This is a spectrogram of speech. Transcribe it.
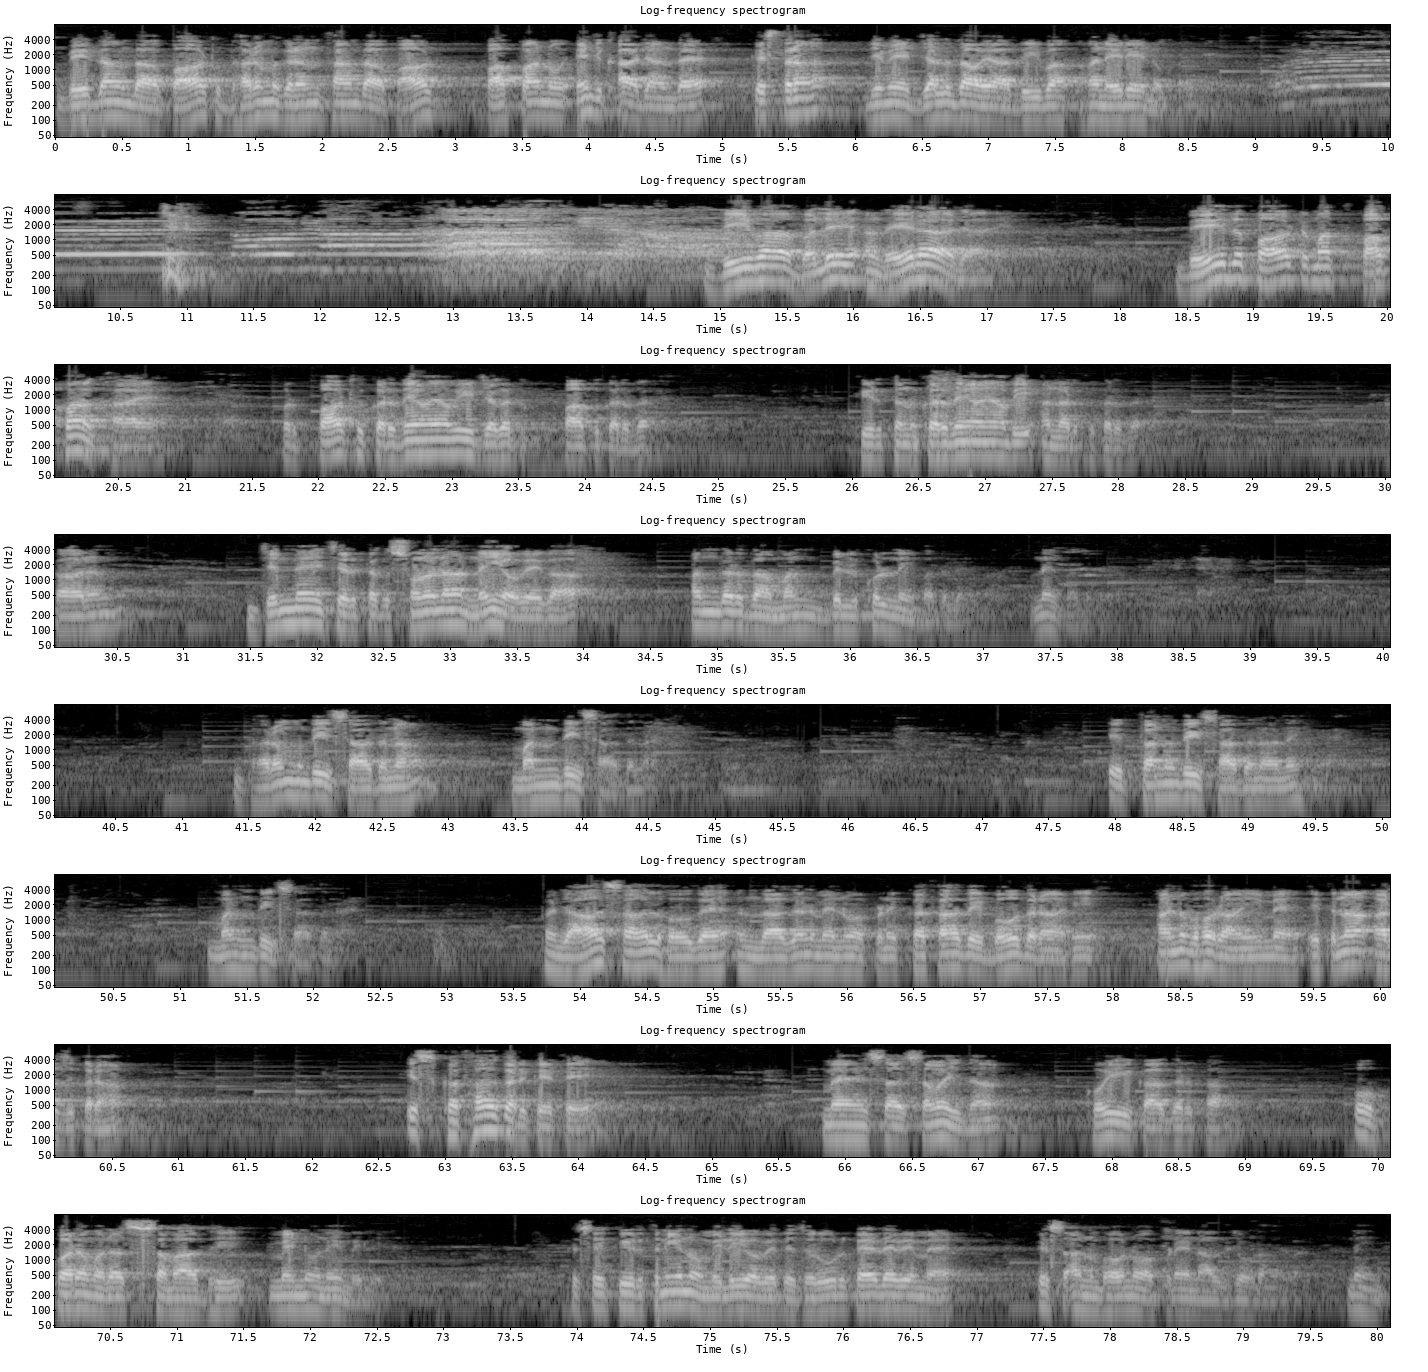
ਵੇਦਾਂ ਦਾ ਪਾਠ, ਧਰਮ ਗ੍ਰੰਥਾਂ ਦਾ ਪਾਠ, ਪਾਪਾਂ ਨੂੰ ਇੰਜ ਖਾ ਜਾਂਦਾ ਹੈ, ਕਿਸ ਤਰ੍ਹਾਂ? ਜਿਵੇਂ ਜਲਦਾ ਹੋਇਆ ਦੀਵਾ ਹਨੇਰੇ ਨੂੰ ਦੀਵਾ ਭਲੇ ਅੰਧੇਰਾ ਜਾਏ। ਵੇਦ ਪਾਠ ਮਤ ਪਾਪਾਂ ਖਾਏ। ਪਰ ਪਾਠ ਕਰਦੇ ਹੋਇਆ ਵੀ ਜਗਤ ਪਾਪ ਕਰਦਾ ਹੈ। ਕੀਰਤਨ ਕਰਦਿਆਂ ਹੋਇਆਂ ਵੀ ਅਨਰਥ ਕਰਦਾ ਹੈ। ਕਾਰਨ, ਜਿੰਨੇ ਚਿਰ ਤੱਕ ਸੁਣਨਾ ਨਹੀਂ ਹੋਵੇਗਾ, ਅੰਦਰ ਦਾ ਮਨ ਬਿਲਕੁਲ ਨਹੀਂ ਬਦਲੇਗਾ ਨਹੀਂ ਬਦਲੇਗਾ ਧਰਮ ਦੀ ਸਾਧਨਾ, ਮਨ ਦੀ ਸਾਧਨਾ। ਹੈ ਇਹ ਤਨ ਦੀ ਸਾਧਨਾ ਨਹੀਂ ਹੈ ਮਨ ਦੀ ਸਾਧਨਾ ਹੈ। 50 ਸਾਲ ਹੋ ਗਏ ਅੰਦਾਜ਼ਨ ਮੈਨੂੰ ਆਪਣੇ ਕਥਾ ਦੇ ਬੋਧ ਰਾਹੀਂ, ਅਨੁਭਵ ਰਾਹੀਂ ਮੈਂ ਇਤਨਾ ਅਰਜ਼ ਕਰਾਂ। ਇਸ ਕਥਾ ਕਰਕੇ ਤੇ ਮੈਂ ਐਸਾ ਸਮਝਦਾ, ਕੋਈ ਇਕਾਗਰਤਾ, ਉਹ ਪਰਮ ਰਸ ਸਮਾਧੀ ਮੈਨੂੰ ਨਹੀਂ ਮਿਲੀ। ਕਿਸੇ ਕੀਰਤਨੀ ਨੂੰ ਮਿਲੀ ਹੋਵੇ ਤੇ ਜ਼ਰੂਰ ਕਹਿ ਦੇਵੇ ਮੈਂ, ਇਸ ਅਨੁਭਵ ਨੂੰ ਆਪਣੇ ਨਾਲ ਜੋੜਾਂਗਾ। ਨਹੀਂ।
